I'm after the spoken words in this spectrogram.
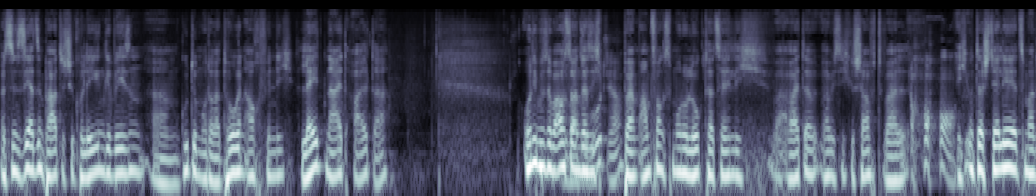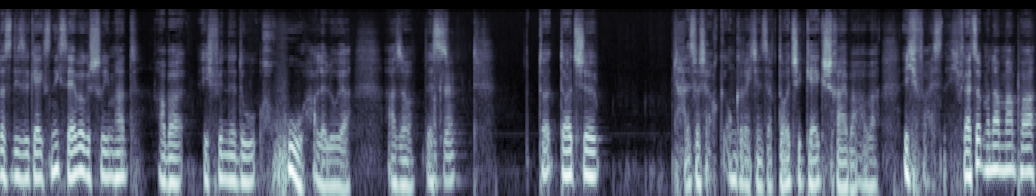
Es ist eine sehr sympathische Kollegin gewesen, ähm, gute Moderatorin auch, finde ich. Late Night Alter. Und ich muss aber auch sagen, so dass gut, ich ja? beim Anfangsmonolog tatsächlich weiter habe ich es nicht geschafft, weil Oh. ich unterstelle jetzt mal, dass sie diese Gags nicht selber geschrieben hat, aber ich finde du, hu, Halleluja. Also das Okay. De deutsche, ja, das ist wahrscheinlich auch ungerecht, wenn ich sage deutsche Gagschreiber, aber ich weiß nicht. Vielleicht sollte man da mal ein paar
